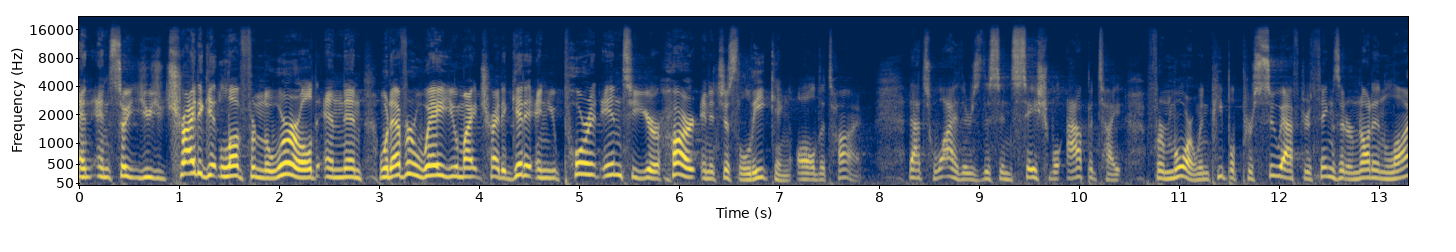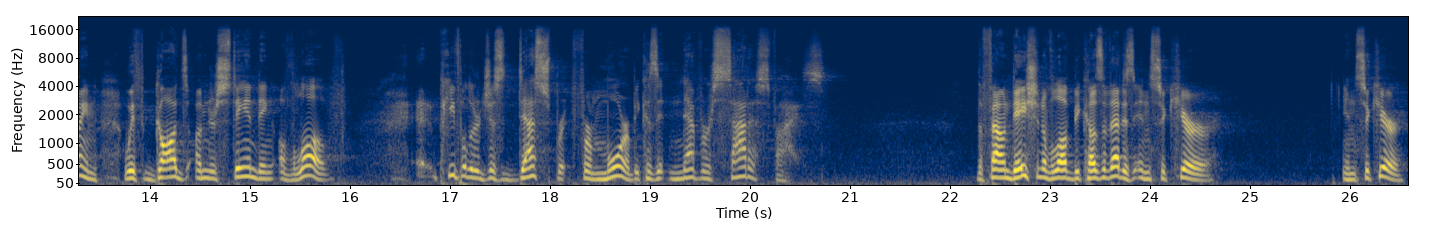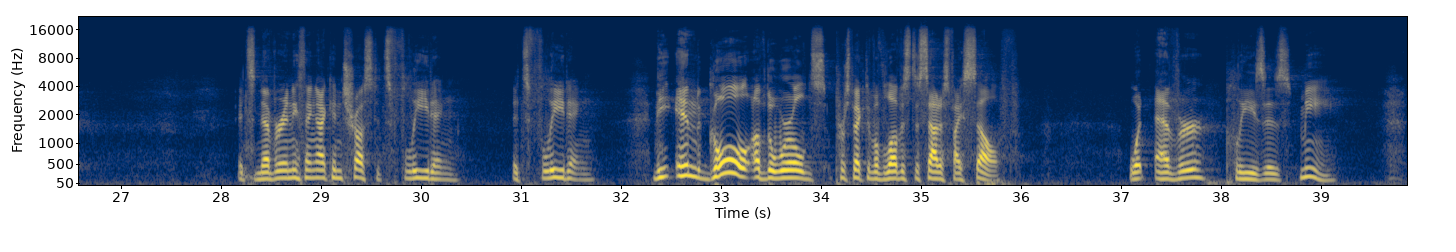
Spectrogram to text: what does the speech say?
And, and so you, you try to get love from the world, and then whatever way you might try to get it, and you pour it into your heart, and it's just leaking all the time. That's why there's this insatiable appetite for more when people pursue after things that are not in line with God's understanding of love. Eh, people are just desperate for more because it never satisfies. The foundation of love, because of that, is insecure. Insecure. It's never anything I can trust, it's fleeting. It's fleeting. The end goal of the world's perspective of love is to satisfy self whatever pleases me.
